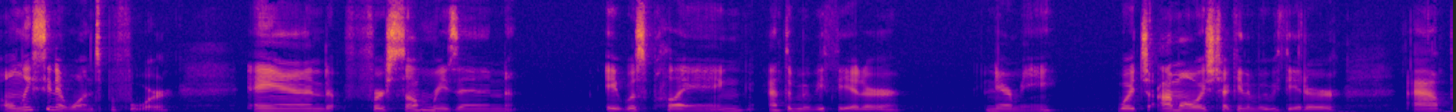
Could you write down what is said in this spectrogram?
only seen it once before, and for some reason, it was playing at the movie theater near me, which I'm always checking the movie theater app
